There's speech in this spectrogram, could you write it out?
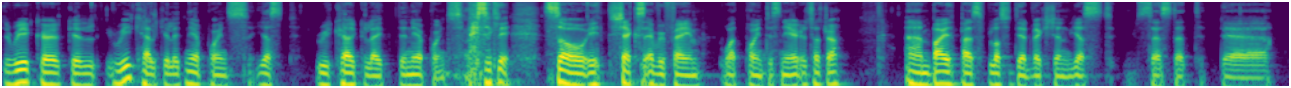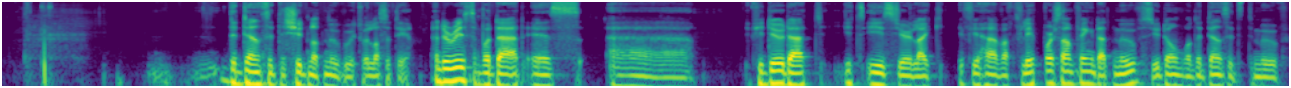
the recalcul recalculate near points just recalculate the near points basically. So it checks every frame what point is near, etc. And bypass velocity advection just says that the the density should not move with velocity. And the reason for that is uh, if you do that, it's easier. Like if you have a flip or something that moves, you don't want the density to move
